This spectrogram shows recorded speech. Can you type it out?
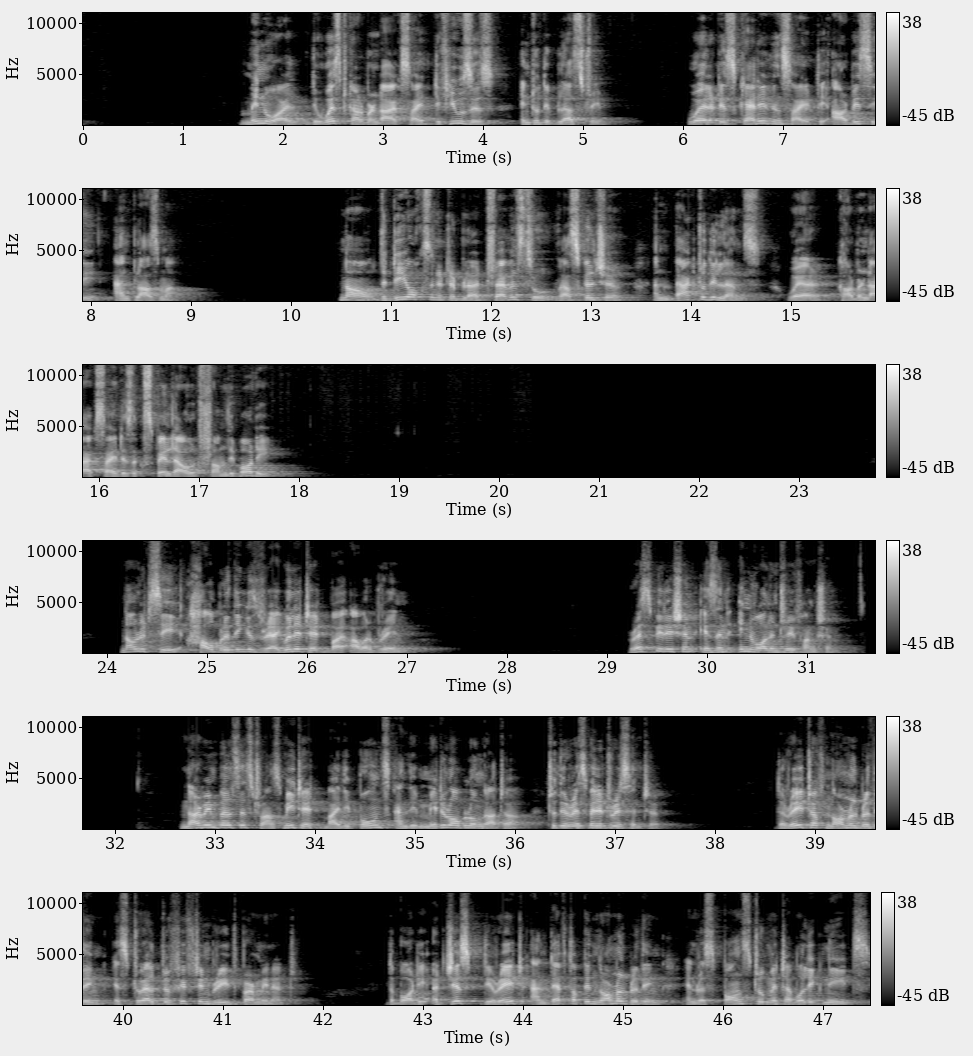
Meanwhile, the waste carbon dioxide diffuses into the bloodstream, where it is carried inside the RBC and plasma. Now, the deoxygenated blood travels through vasculature and back to the lungs, where carbon dioxide is expelled out from the body. Now let's see how breathing is regulated by our brain. Respiration is an involuntary function. Nerve impulse is transmitted by the pons and the medulla oblongata to the respiratory center. The rate of normal breathing is 12 to 15 breaths per minute. The body adjusts the rate and depth of the normal breathing in response to metabolic needs.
